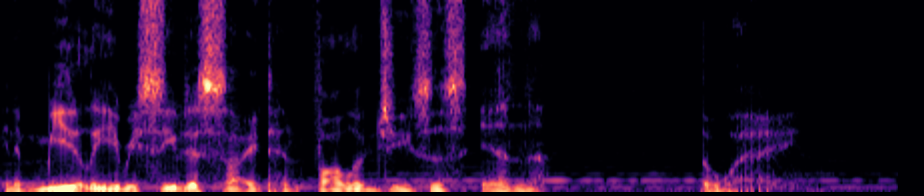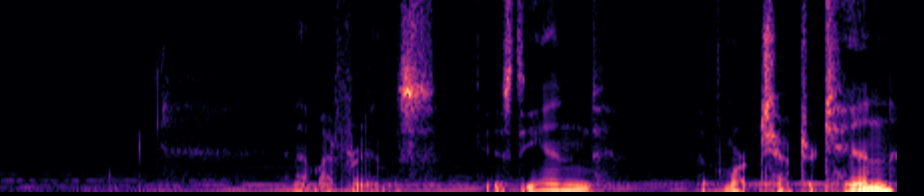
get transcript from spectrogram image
And immediately he received his sight and followed Jesus in the way. And that, my friends, is the end of Mark chapter 10.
